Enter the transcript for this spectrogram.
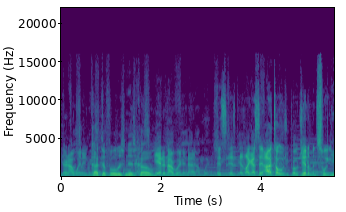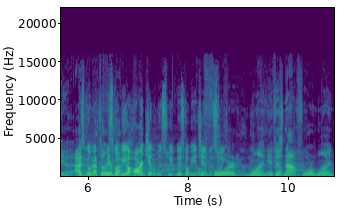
They're not winning. Cut the foolishness, Cole. Yeah, they're not winning that. It's, it's like I said. I told you, bro. Gentleman sweep. Yeah, I- it's gonna and be. I told it's gonna everybody. be a hard gentleman sweep, but it's gonna be a gentleman sweep. Four one. If Yep. it's not four one,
